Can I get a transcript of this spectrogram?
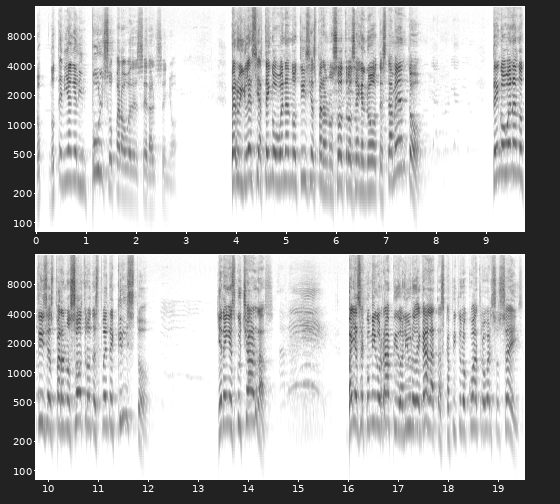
No, no tenían el impulso para obedecer al Señor. Pero iglesia, tengo buenas noticias para nosotros en el Nuevo Testamento. Tengo buenas noticias para nosotros después de Cristo. ¿Quieren escucharlas? Váyase conmigo rápido al libro de Gálatas, capítulo 4, verso 6.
